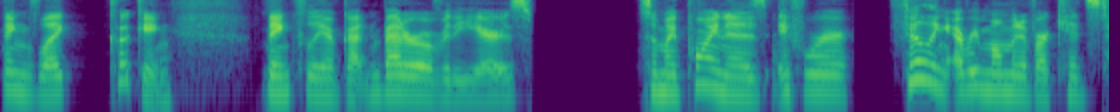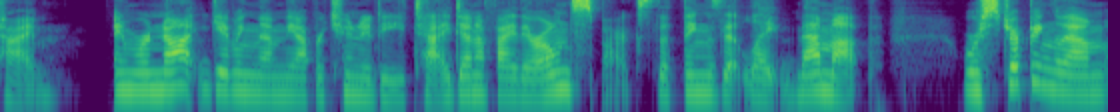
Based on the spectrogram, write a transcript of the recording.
things like cooking. Thankfully, I've gotten better over the years. So, my point is if we're filling every moment of our kids' time and we're not giving them the opportunity to identify their own sparks, the things that light them up, we're stripping them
